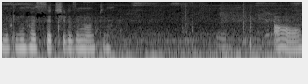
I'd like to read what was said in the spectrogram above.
Making her sit, she doesn't want to. Oh.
